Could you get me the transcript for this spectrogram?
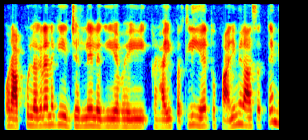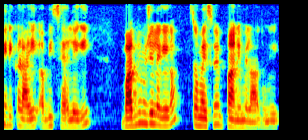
और आपको लग रहा है ना कि ये जलने लगी है भाई, कढ़ाई पतली है तो पानी मिला सकते हैं, मेरी कढ़ाई अभी सह लेगी। बाद में मुझे लगेगा तो मैं इसमें पानी मिला दूँगी।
